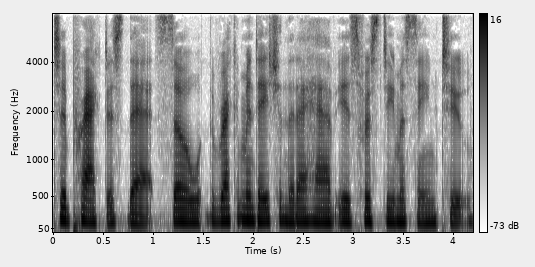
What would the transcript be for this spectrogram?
to practice that. So the recommendation that I have is for Steam Seam 2.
